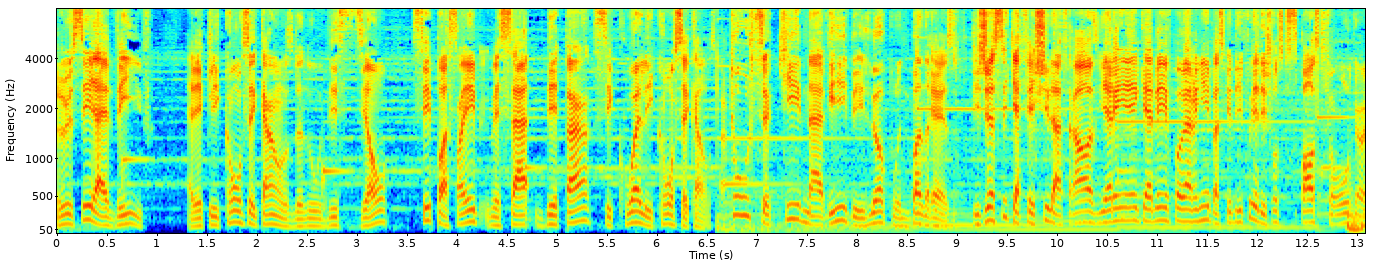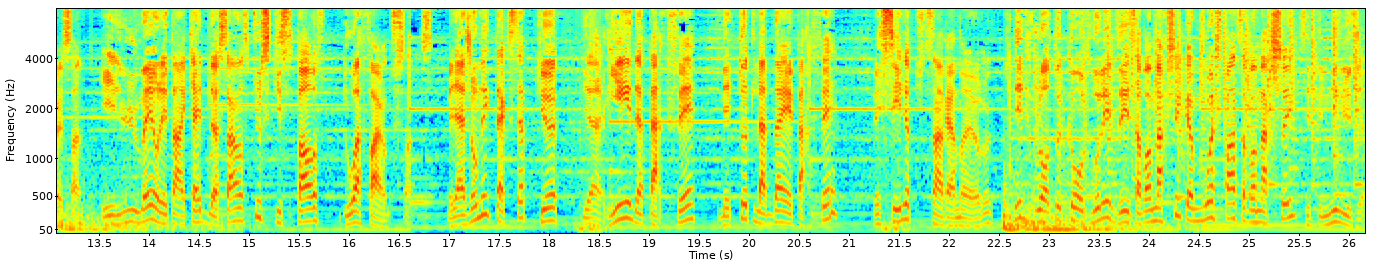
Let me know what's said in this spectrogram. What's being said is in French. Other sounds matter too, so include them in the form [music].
réussir à vivre avec les conséquences de nos décisions, c'est pas simple, mais ça dépend c'est quoi les conséquences. Tout ce qui m'arrive est là pour une bonne raison. Puis je sais qu'à chier la phrase, il y a rien qui arrive pour rien, parce que des fois, il y a des choses qui se passent qui font aucun sens. Et l'humain, on est en quête de sens, tout ce qui se passe doit faire du sens. Mais la journée que tu acceptes qu'il n'y a rien de parfait, mais tout là-dedans est parfait, mais c'est là que tu te sens vraiment heureux. L'idée de vouloir tout contrôler, de dire ça va marcher comme moi je pense que ça va marcher, c'est une illusion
